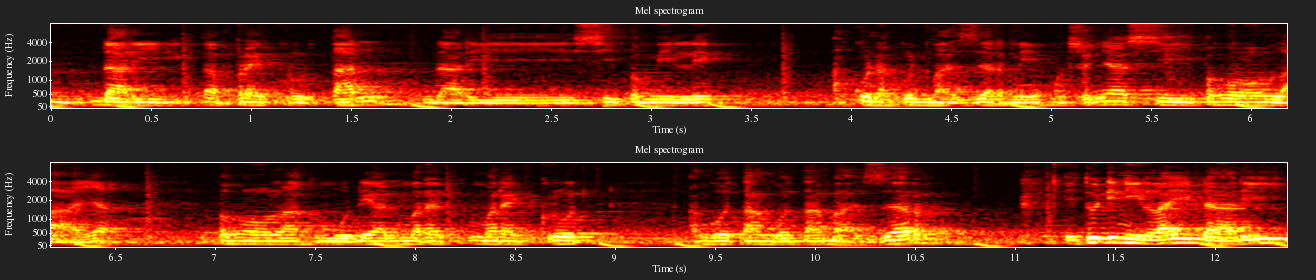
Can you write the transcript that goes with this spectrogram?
dari uh, perekrutan dari si pemilik akun-akun buzzer nih, maksudnya si pengelola ya, pengelola kemudian mere- merekrut anggota-anggota buzzer itu dinilai dari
